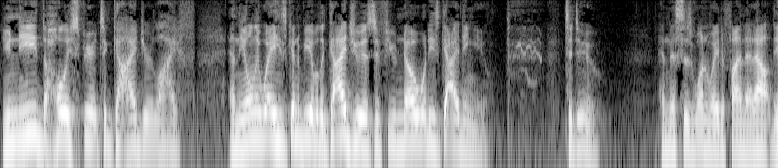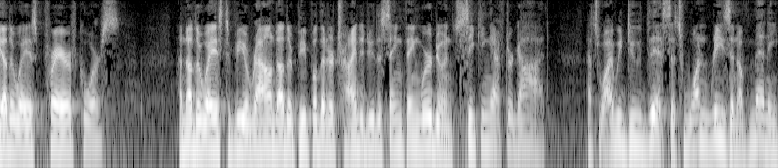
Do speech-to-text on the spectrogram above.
You need the Holy Spirit to guide your life. And the only way He's going to be able to guide you is if you know what He's guiding you to do. And this is one way to find that out. The other way is prayer, of course. Another way is to be around other people that are trying to do the same thing we're doing, seeking after God. That's why we do this. It's one reason of many,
